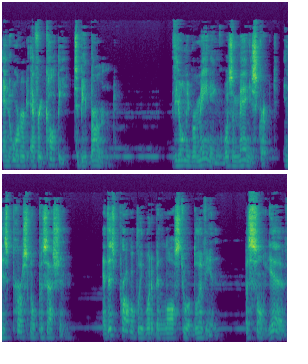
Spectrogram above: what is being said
and ordered every copy to be burned. The only remaining was a manuscript in his personal possession, and this probably would have been lost to oblivion but Saint-Yves,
